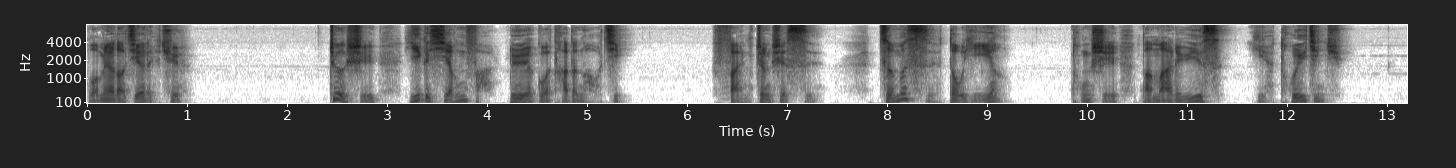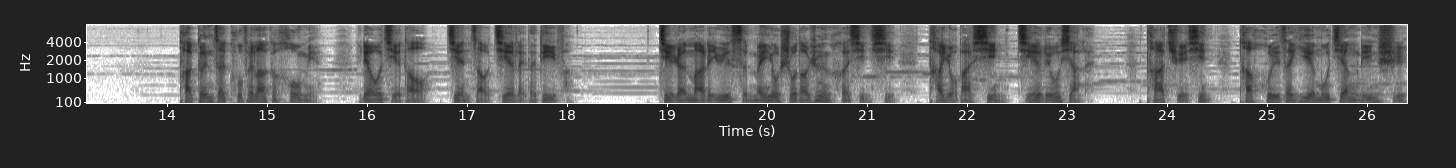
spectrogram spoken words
我们要到街里去。”这时，一个想法掠过他的脑际：反正是死，怎么死都一样。同时，把玛丽与斯也推进去。他跟在库菲拉克后面，了解到建造街垒的地方。既然玛丽与斯没有收到任何信息，他又把信截留下来。他确信他会在夜幕降临时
